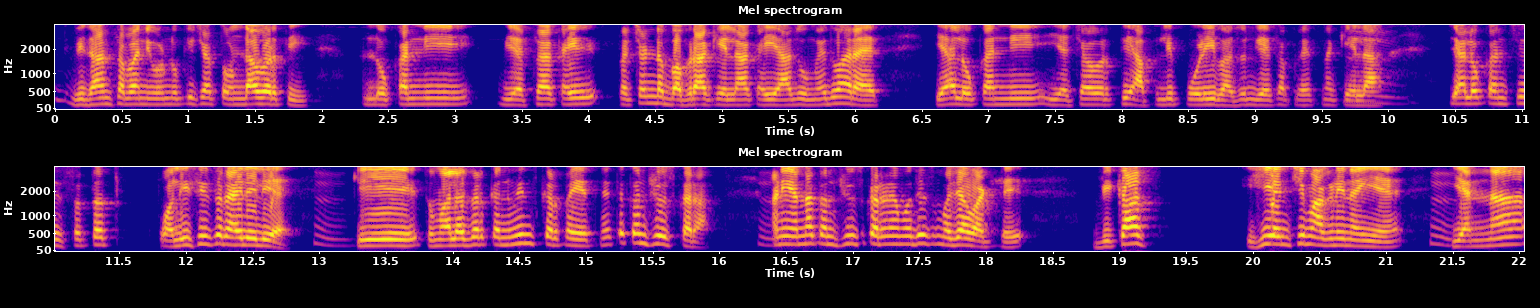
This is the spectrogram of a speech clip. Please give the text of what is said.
विधानसभा निवडणुकीच्या तोंडावरती लोकांनी याचा काही प्रचंड बबरा केला काही आज उमेदवार आहेत या लोकांनी याच्यावरती आपली पोळी भाजून घ्यायचा प्रयत्न केला. ज्या लोकांची सतत पॉलिसीच राहिलेली आहे की तुम्हाला जर कन्व्हिन्स करता येत नाही तर कन्फ्यूज करा. आणि यांना कन्फ्यूज करण्यामध्येच मजा वाटते. विकास ही यांची मागणी नाही आहे. यांना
